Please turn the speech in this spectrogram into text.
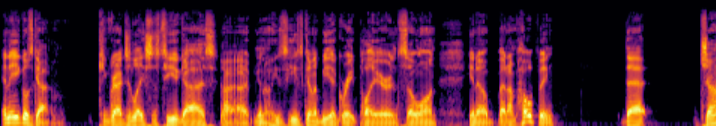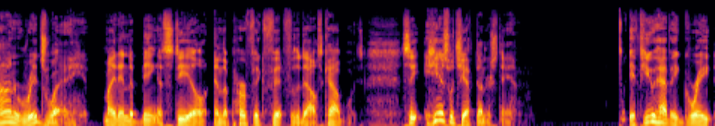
and the Eagles got him. Congratulations to you guys. I, I, you know he's he's going to be a great player and so on. You know, but I'm hoping that John Ridgeway might end up being a steal and the perfect fit for the Dallas Cowboys. See, here's what you have to understand. If you have a great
